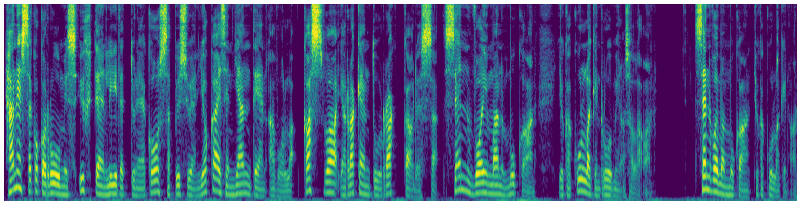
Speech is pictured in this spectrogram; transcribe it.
Hänessä koko ruumis yhteen liitettynä ja koossa pysyen jokaisen jänteen avulla kasvaa ja rakentuu rakkaudessa sen voiman mukaan, joka kullakin ruumiin osalla on. Sen voiman mukaan, joka kullakin on.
